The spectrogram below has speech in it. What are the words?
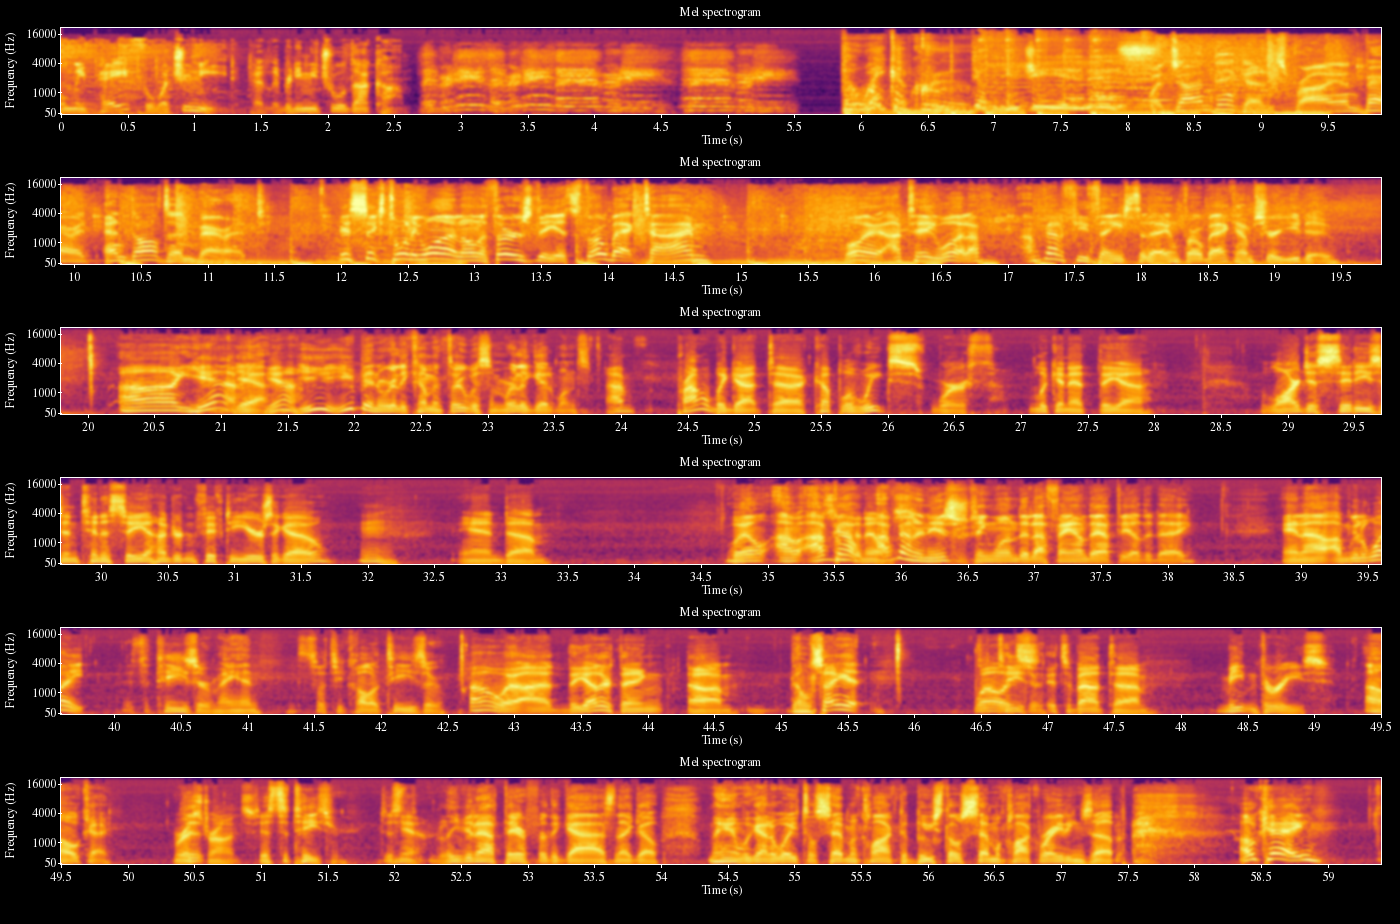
Only pay for what you need at libertymutual.com. Liberty, liberty, liberty, liberty. The Wake Up Crew, WGNS. With John Dinkins, Brian Barrett, and Dalton Barrett. It's 621 on a Thursday. It's throwback time. Boy, I tell you what, I've, I've got a few things today on throwback. I'm sure you do. Uh, yeah, Yeah. yeah. You, you've been really coming through with some really good ones. I've probably got uh, a couple of weeks worth looking at the uh, largest cities in Tennessee 150 years ago, Hmm. and um, Well, I, I've got Something I've got an interesting one that I found out the other day, and I, I'm going to wait. It's a teaser, man. That's what you call a teaser. oh, uh, the other thing, um, Don't say it. well, it's it's about um, meat and threes Oh, okay. restaurants. Just a teaser. Just Yeah. leave it out there for the guys, and they go, "Man, we got to wait till seven o'clock to boost those seven o'clock ratings up." okay,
